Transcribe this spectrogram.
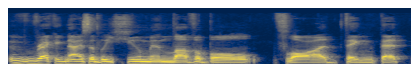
recognizably human, lovable, flawed thing that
